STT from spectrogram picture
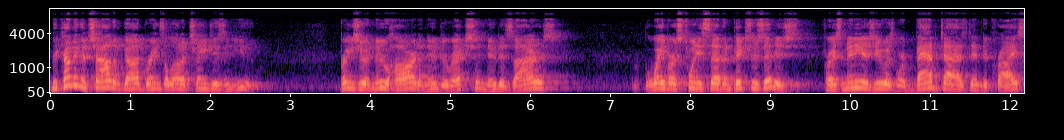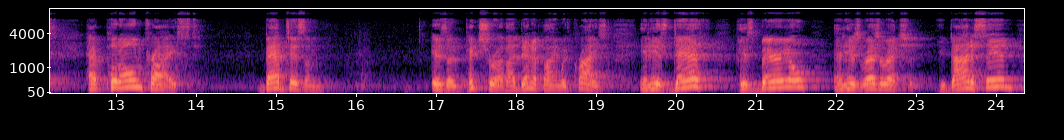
Becoming a child of God brings a lot of changes in you. brings you a new heart, a new direction, new desires. The way verse 27 pictures it is for as many as you as were baptized into Christ have put on Christ. Baptism is a picture of identifying with Christ in his death, his burial, and his resurrection. You die to sin,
